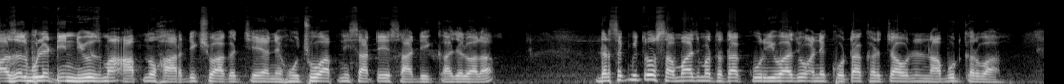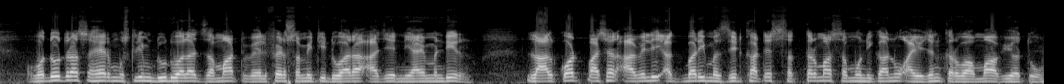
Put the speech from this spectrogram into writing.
ફાઝલ બુલેટિન ન્યૂઝમાં આપનું હાર્દિક સ્વાગત છે અને હું છું આપની સાથે સાદિક કાજલવાલા. દર્શક મિત્રો, સમાજમાં થતા કુરિવાજો અને ખોટા ખર્ચાઓને નાબૂદ કરવા વડોદરા શહેર મુસ્લિમ દૂધવાલા જમાત વેલફેર સમિતિ દ્વારા આજે ન્યાય મંદિર લાલકોટ પાછળ આવેલી અકબરી મસ્જિદ ખાતે સત્તરમાં સમૂહ નિકાહનું આયોજન કરવામાં આવ્યું હતું,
